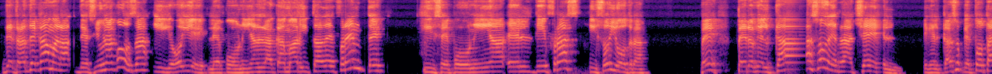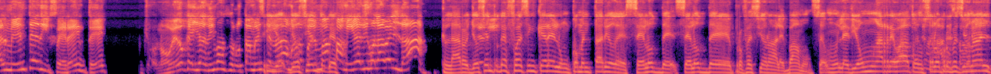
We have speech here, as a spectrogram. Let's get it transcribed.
Detrás de cámara decía una cosa y oye, le ponían la camarita de frente y se ponía el disfraz y soy otra. Pero en el caso de Rachel, en el caso que es totalmente diferente, yo no veo que ella diga absolutamente nada. Yo, siento que para mí dijo la verdad. Claro, yo siento que fue sin querer un comentario de celos de celos de profesionales. Vamos, le dio un arrebato, un celo profesional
